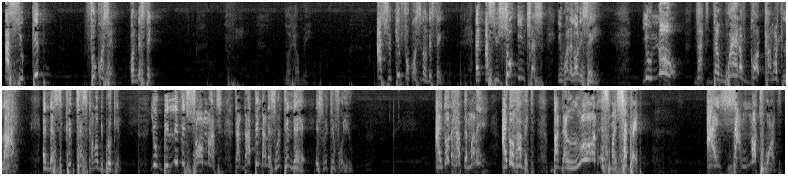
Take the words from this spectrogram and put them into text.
as you keep focusing on this thing, Lord help me. As you keep focusing on this thing, and as you show interest in what the Lord is saying, you know that the word of God cannot lie and the scriptures cannot be broken. You believe it so much that that thing that is written there is written for you. I don't have the money, I don't have it, but the Lord is my shepherd. I shall not want.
